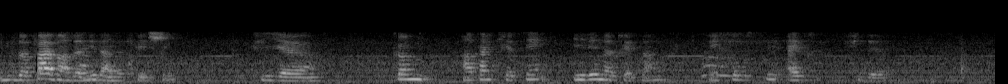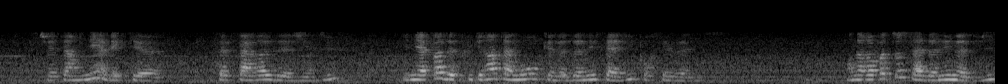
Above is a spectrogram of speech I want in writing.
Il ne nous a pas abandonnés dans notre péché. Puis, euh, comme en tant que chrétien, il est notre exemple. Il faut aussi être fidèle. Je vais terminer avec euh, cette parole de Jésus. Il n'y a pas de plus grand amour que de donner sa vie pour ses amis. On n'aura pas tous à donner notre vie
